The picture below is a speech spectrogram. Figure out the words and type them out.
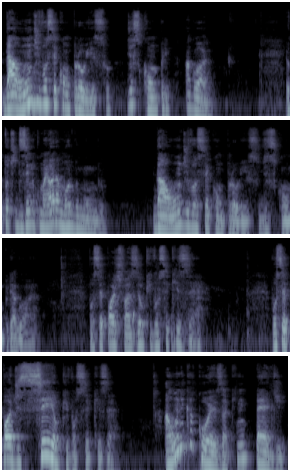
Da onde você comprou isso, descompre agora. Eu tô te dizendo com o maior amor do mundo. Da onde você comprou isso, descompre agora. Você pode fazer o que você quiser. Você pode ser o que você quiser. A única coisa que impede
